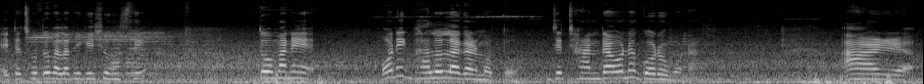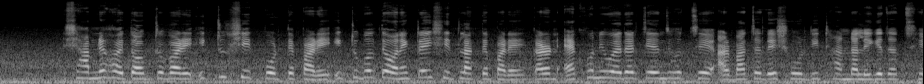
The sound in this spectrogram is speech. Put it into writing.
এটা ছোটোবেলা থেকেই শুনছি। তো মানে অনেক ভালো লাগার মতো, যে ঠান্ডাও না, গরমও না। আর সামনে হয়তো অক্টোবরে একটু শীত পড়তে পারে, একটু বলতে অনেকটাই শীত লাগতে পারে, কারণ এখনই ওয়েদার চেঞ্জ হচ্ছে আর বাচ্চাদের সর্দি ঠান্ডা লেগে যাচ্ছে।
